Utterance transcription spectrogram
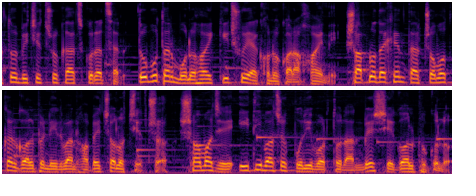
এত বিচিত্র কাজ করেছেন, তবু তার মনে হয় কিছুই এখনও করা হয়নি। স্বপ্ন দেখেন তার চমৎকার গল্পে নির্মাণ হবে চলচ্চিত্র। সমাজে ইতিবাচক পরিবর্তন আনবে সে গল্পগুলো।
